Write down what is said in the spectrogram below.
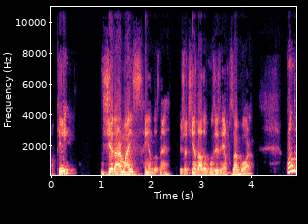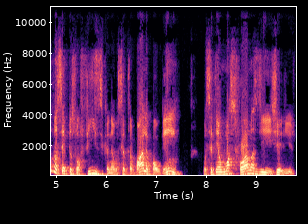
ok? Gerar mais rendas, né? Eu já tinha dado alguns exemplos agora. Quando você é pessoa física, né, você trabalha com alguém, você tem algumas formas de gerir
